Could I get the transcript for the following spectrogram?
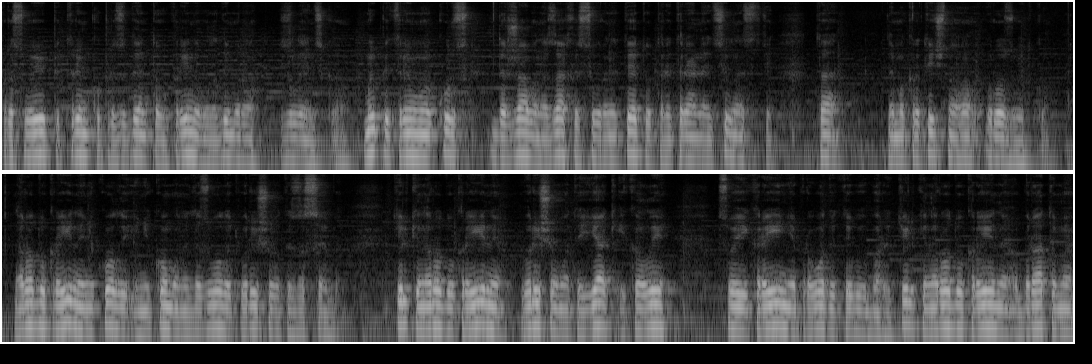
про свою підтримку президента України Володимира Зеленського. Ми підтримуємо курс держави на захист суверенітету, територіальної цілісності та демократичного розвитку. Народ України ніколи і нікому не дозволить вирішувати за себе. Тільки народ України вирішуватиме, як і коли в своїй країні проводити вибори. Тільки народ України обиратиме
